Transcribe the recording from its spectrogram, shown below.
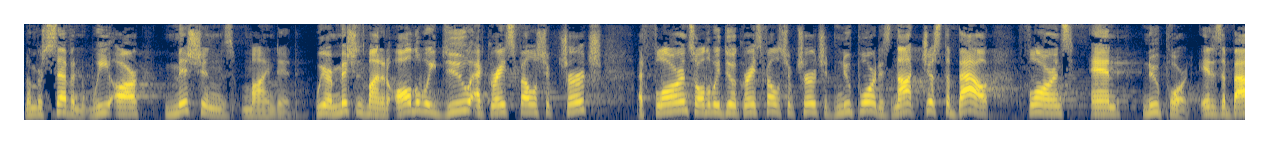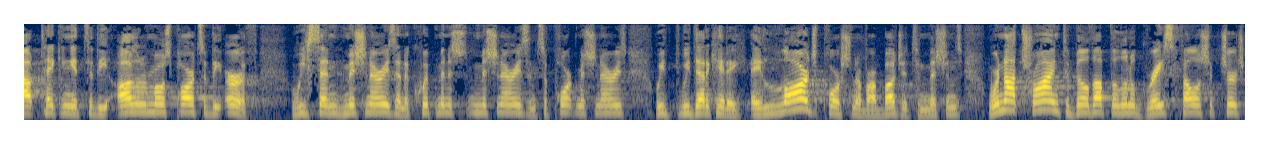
Number seven, we are missions minded. We are missions minded. All that we do at Grace Fellowship Church at Florence, all that we do at Grace Fellowship Church at Newport is not just about Florence, and Newport. It is about taking it to the uttermost parts of the earth. We send missionaries and equip missionaries and support missionaries. We, we dedicate a, a large portion of our budget to missions. We're not trying to build up the little Grace Fellowship Church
